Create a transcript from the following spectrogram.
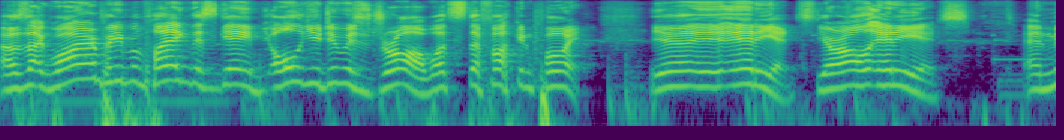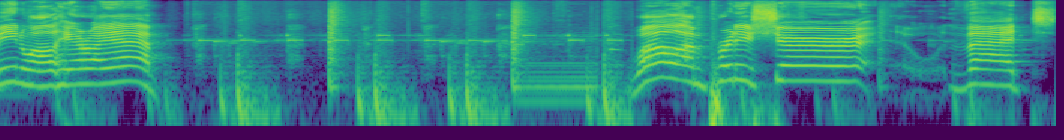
I was like, why are people playing this game? All you do is draw. What's the fucking point? You idiots. You're all idiots. And meanwhile, here I am. Well, I'm pretty sure that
